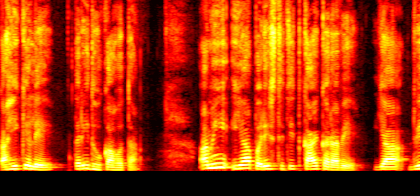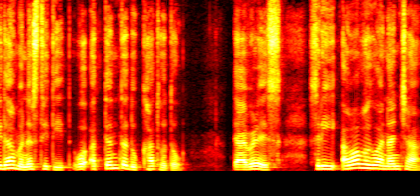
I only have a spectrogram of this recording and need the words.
काही केले तरी धोका होता. आम्ही या परिस्थितीत काय करावे या द्विधा मनस्थितीत व अत्यंत दुःखात होतो. त्यावेळेस श्री आमा भगवानांच्या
